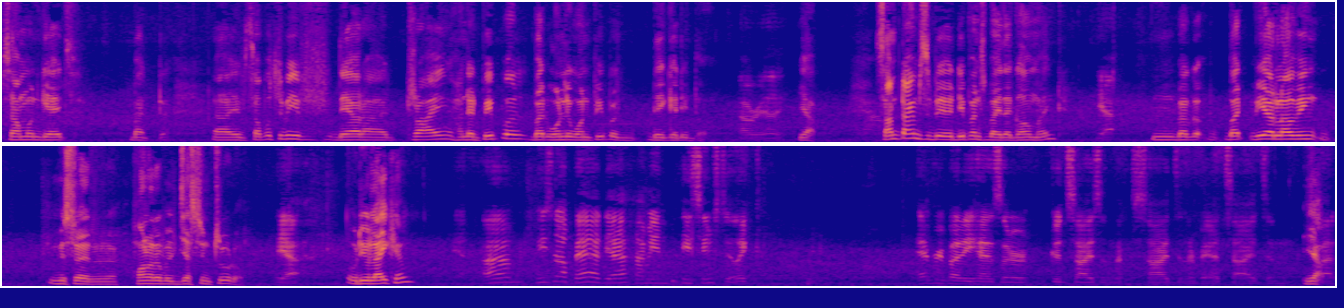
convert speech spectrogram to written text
someone gets but uh, it's supposed to be if they are uh, trying 100 people but only one people they get it though Oh, really? yeah sometimes it depends by the government Yeah. Mm, but, but we are loving mr honorable justin trudeau Yeah. would you like him Um, he's not bad. Yeah. I mean, he seems to like. Everybody has their good sides and their sides and their bad sides, and Yeah. But,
